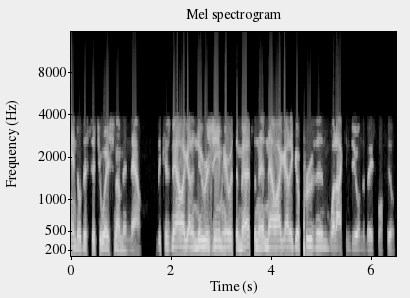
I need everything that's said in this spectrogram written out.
handle this situation I'm in now. Because now I got a new regime here with the Mets, and then now I got to go prove them what I can do on the baseball field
